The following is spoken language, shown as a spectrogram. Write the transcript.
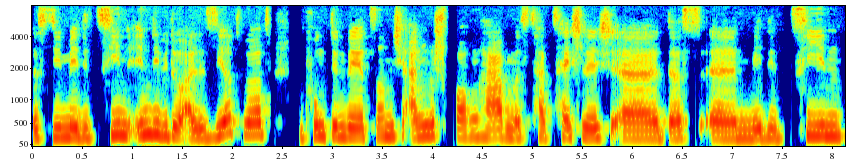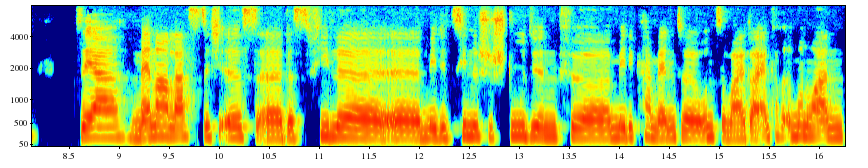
dass die Medizin individualisiert wird. Ein Punkt, den wir jetzt noch nicht angesprochen haben, ist tatsächlich, äh, dass äh, Medizin sehr männerlastig ist, äh, dass viele äh, medizinische Studien für Medikamente und so weiter einfach immer nur an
